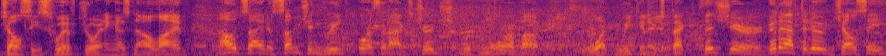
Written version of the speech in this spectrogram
Chelsea Swift joining us now live outside Assumption Greek Orthodox Church with more about what we can expect this year. Good afternoon, Chelsea.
